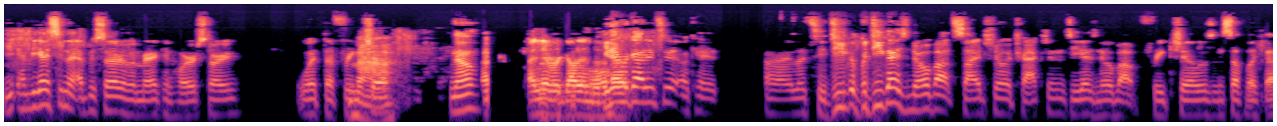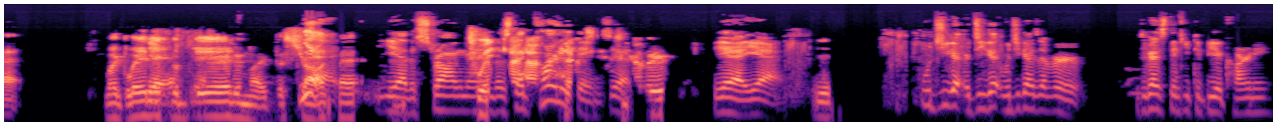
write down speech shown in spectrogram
you, have you guys seen the episode of American Horror Story with the freak Nah. show? No, I never got into you that. never got into it. Okay, all right. Let's see. Do you? But do you guys know about sideshow attractions? Do you guys know about freak shows and stuff like that? Like lady Yeah. with the beard and like the strong Yeah. man. Yeah, the strong man, Twins those like have carny things. Yeah. Yeah, yeah. Yeah. Would you guys? Do you guys? Would you guys ever? Do you guys think you could be a carny?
